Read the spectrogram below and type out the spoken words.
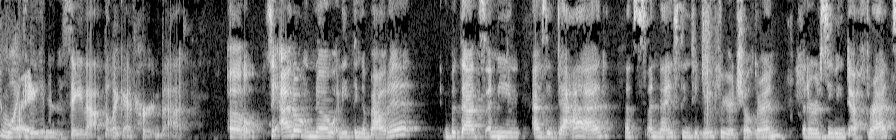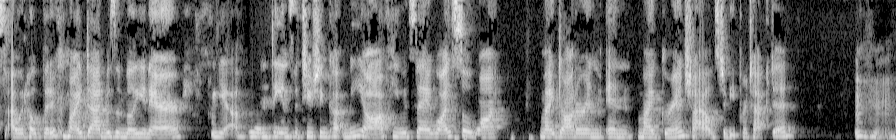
like right. they didn't say that, but like I've heard that. Oh, see, I don't know anything about it, but that's, I mean, as a dad, that's a nice thing to do for your children that are receiving death threats. I would hope that if my dad was a millionaire, yeah, when the institution cut me off, he would say, "Well, I still want my daughter and, and my grandchild's to be protected." Hmm.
